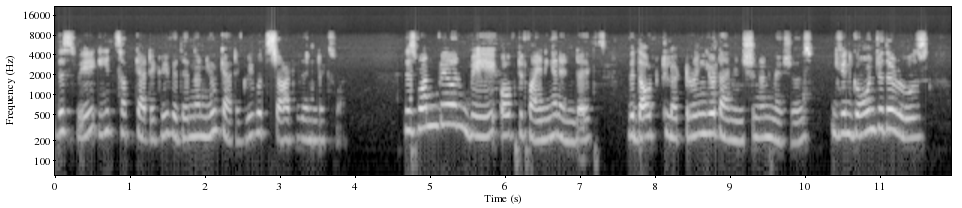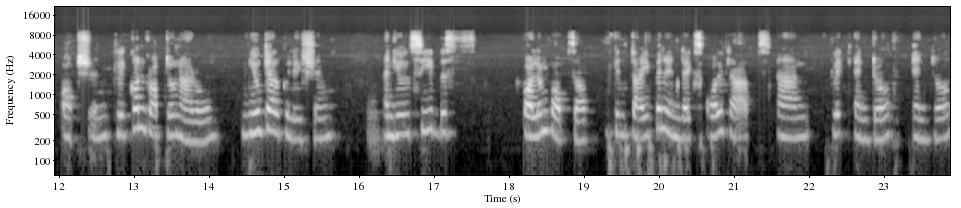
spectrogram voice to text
This way, each subcategory within a new category would start with index 1. There's one way of defining an index without cluttering your dimension and measures. You can go into the rows option, click on drop down arrow, new calculation, and you'll see this column pops up. You can type in index all caps and click enter, enter,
